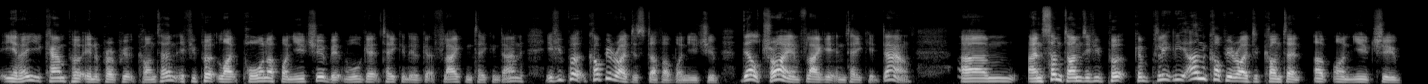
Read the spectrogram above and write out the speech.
You know, you can put inappropriate content. If you put like porn up on YouTube, it will get taken, it'll get flagged and taken down. If you put copyrighted stuff up on YouTube, they'll try and flag it and take it down. Um, and sometimes if you put completely uncopyrighted content up on YouTube,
